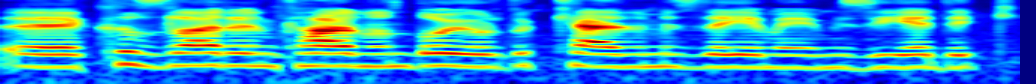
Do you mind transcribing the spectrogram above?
Ee, kızların karnını doyurduk. Kendimiz de yemeğimizi yedik.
